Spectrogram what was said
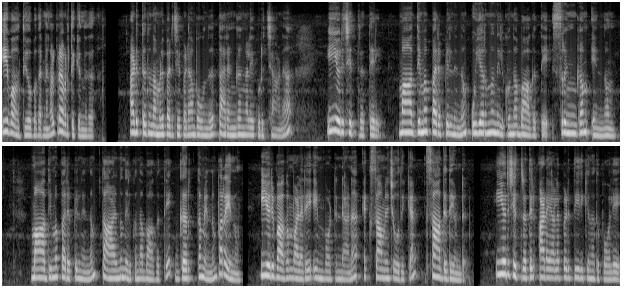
ഈ വാദ്യോപകരണങ്ങൾ പ്രവർത്തിക്കുന്നത്. അടുത്തത് നമ്മൾ പരിചയപ്പെടാൻ പോകുന്നത് തരംഗങ്ങളെക്കുറിച്ചാണ്. ഈ ഒരു ചിത്രത്തിൽ മാധ്യമപരപ്പിൽ നിന്നും ഉയർന്നു നിൽക്കുന്ന ഭാഗത്തെ ശൃംഗം എന്നും മാധ്യമപ്പരപ്പിൽ നിന്നും താഴ്ന്നു നിൽക്കുന്ന ഭാഗത്തെ ഗർത്തം എന്നും പറയുന്നു. ഈ ഒരു ഭാഗം വളരെ ഇമ്പോർട്ടന്റ് ആണ്. എക്സാമിന് ചോദിക്കാൻ സാധ്യതയുണ്ട്. ഈ ഒരു ചിത്രത്തിൽ അടയാളപ്പെടുത്തിയിരിക്കുന്നത് പോലെ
